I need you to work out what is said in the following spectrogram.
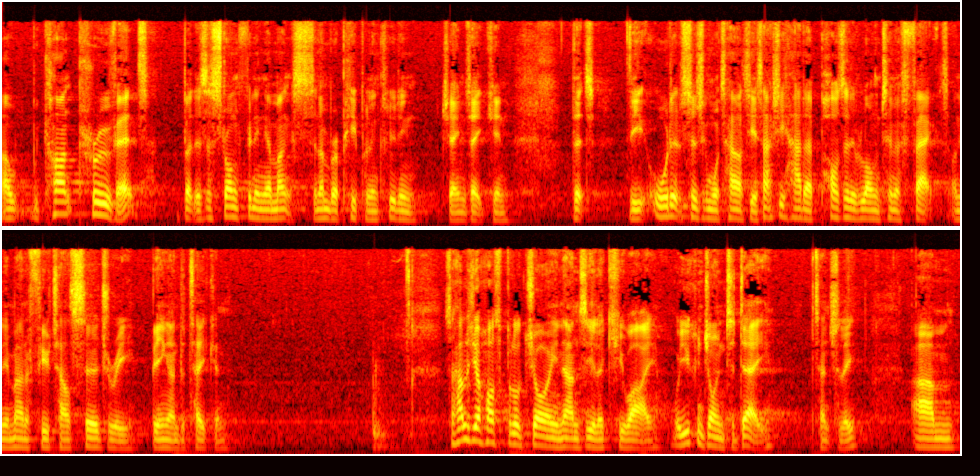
Uh, we can't prove it, but there's a strong feeling amongst a number of people, including James Aitken, that the audit of surgical mortality has actually had a positive long term effect on the amount of futile surgery being undertaken. So, how does your hospital join ANZELA QI? Well, you can join today, potentially. Um,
